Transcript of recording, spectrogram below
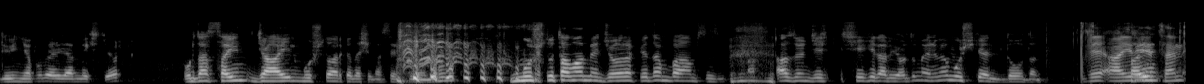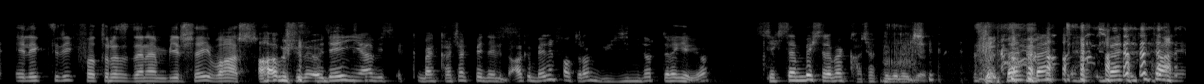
düğün yapıp evlenmek istiyor. Buradan sayın cahil Muşlu arkadaşıma sesleniyorum. Muşlu tamamen coğrafyadan bağımsız. Az önce şehir arıyordum. Önüme Muş geldi doğudan. Ve ayrıyeten elektrik faturası denen bir şey var. Abi şunu ödeyin ya. Biz, ben kaçak bedeli. Abi benim faturam 124 lira geliyor. 85 lira ben kaçak bedeli ödüyorum. ben, ben, ben iki tane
